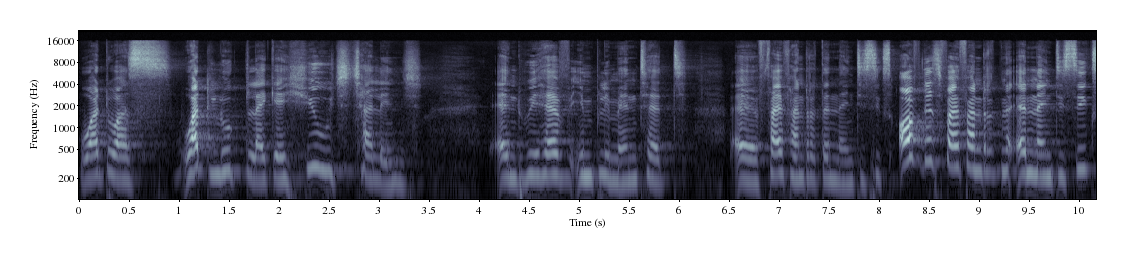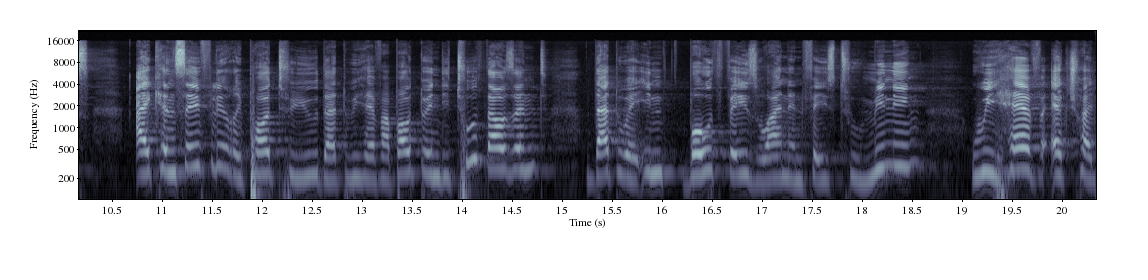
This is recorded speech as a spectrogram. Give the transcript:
what was what looked like a huge challenge and we have implemented uh, 596 of this 596 i can safely report to you that we have about 22000 that were in both phase 1 and phase 2 meaning we have actually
